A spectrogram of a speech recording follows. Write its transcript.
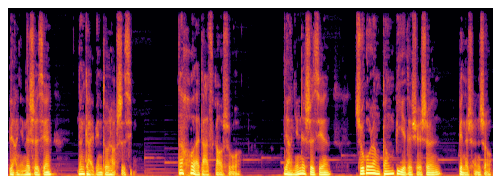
两年的时间能改变多少事情，但后来达子告诉我，两年的时间足够让刚毕业的学生变得成熟，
